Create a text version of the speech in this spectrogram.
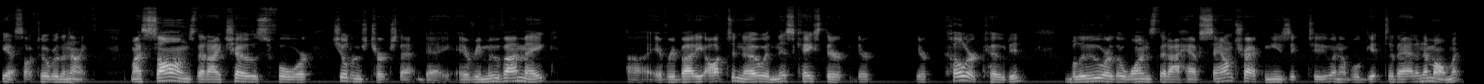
yes, October the 9th. My songs that I chose for children's church that day. Every move I make, uh, everybody ought to know. In this case, they're they're they're color coded. Blue are the ones that I have soundtrack music to, and I will get to that in a moment.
